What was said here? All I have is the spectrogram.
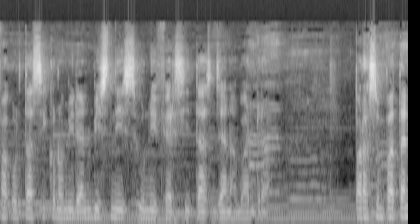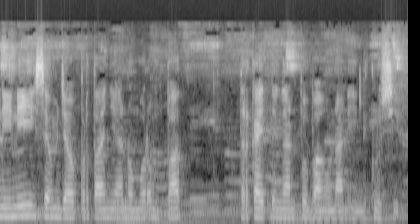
Fakultas Ekonomi dan Bisnis Universitas Jana Bandra. Pada kesempatan ini saya menjawab pertanyaan nomor 4 terkait dengan pembangunan inklusif.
